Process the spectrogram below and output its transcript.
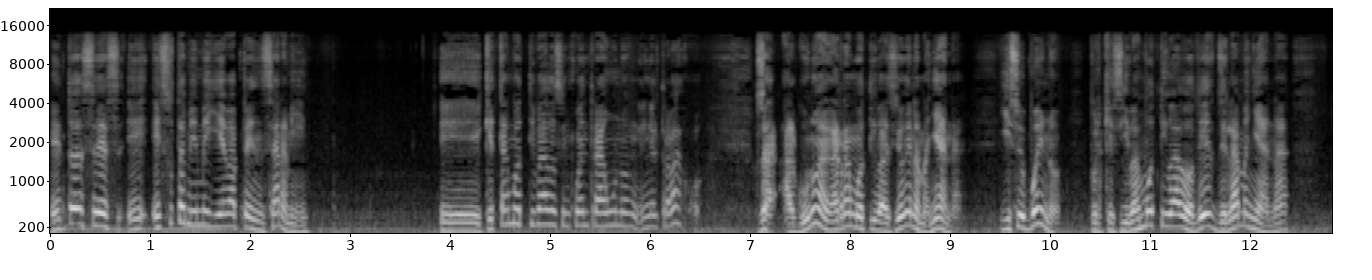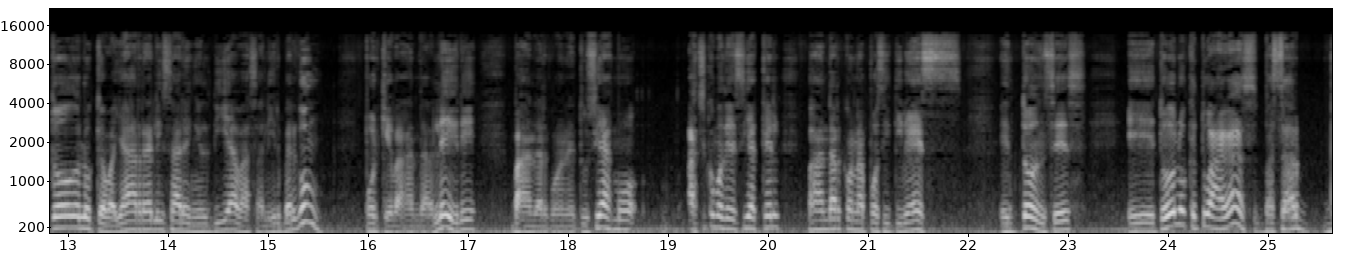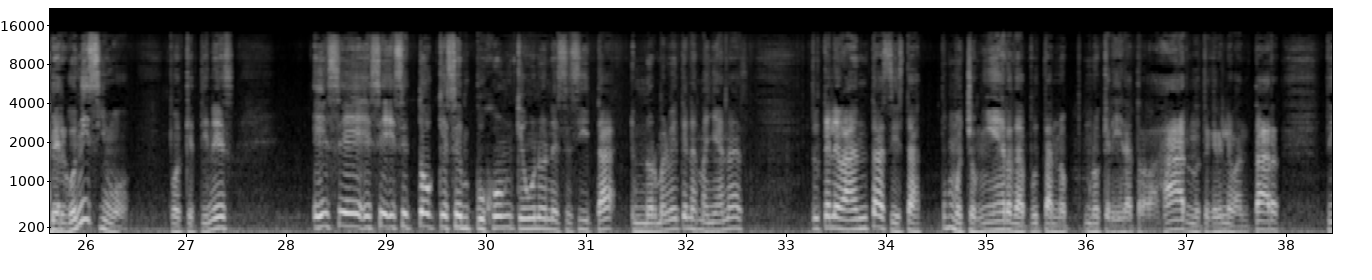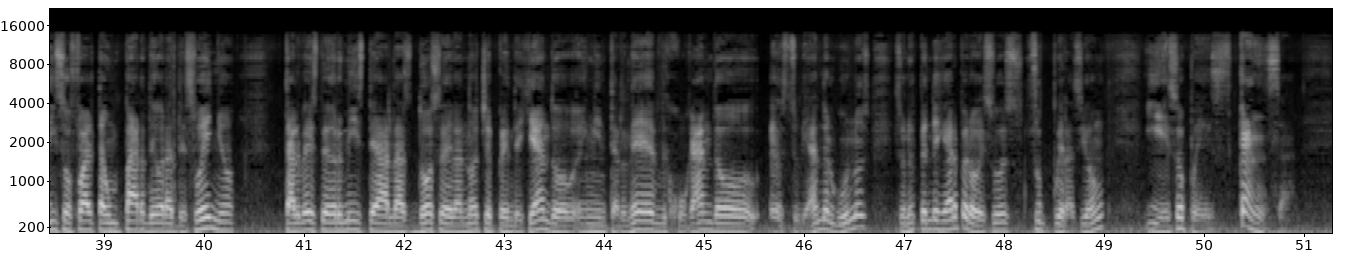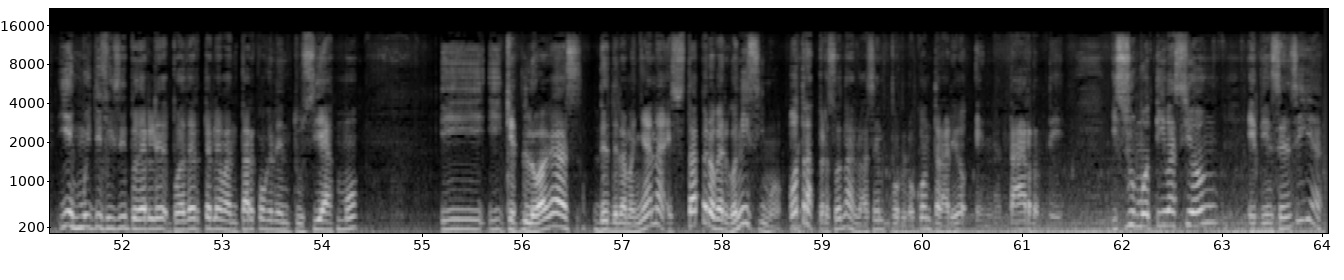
Entonces, eso también me lleva a pensar a mí, ¿qué tan motivado se encuentra uno en el trabajo? O sea, algunos agarran motivación en la mañana. Y eso es bueno, porque si vas motivado desde la mañana, todo lo que vayas a realizar en el día va a salir vergón porque vas a andar alegre, vas a andar con entusiasmo, así como decía aquel, vas a andar con la positividad. Entonces, eh, todo lo que tú hagas va a ser vergonísimo, porque tienes ese, ese, ese toque, ese empujón que uno necesita. Normalmente en las mañanas tú te levantas y estás mucho mierda, puta, no, no querés ir a trabajar, no te querés levantar, te hizo falta un par de horas de sueño, Tal vez te dormiste a las 12 de la noche pendejeando en internet, jugando, estudiando algunos. Eso no es pendejear, pero eso es superación y eso pues cansa. Y es muy difícil poder, poderte levantar con el entusiasmo y, y, que lo hagas desde la mañana. Eso está pero vergonísimo. Otras personas lo hacen por lo contrario en la tarde. Y su motivación es bien sencilla.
